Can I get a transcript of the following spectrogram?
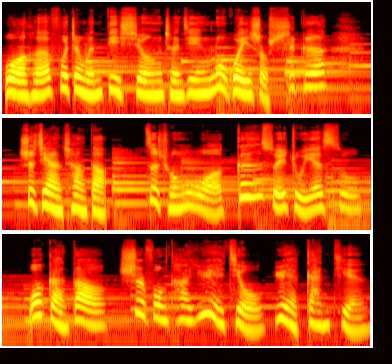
我和傅正文弟兄曾经录过一首诗歌，是这样唱道：“自从我跟随主耶稣，我感到侍奉他越久越甘甜。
